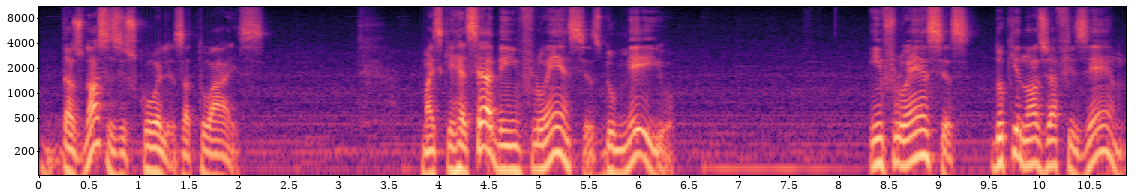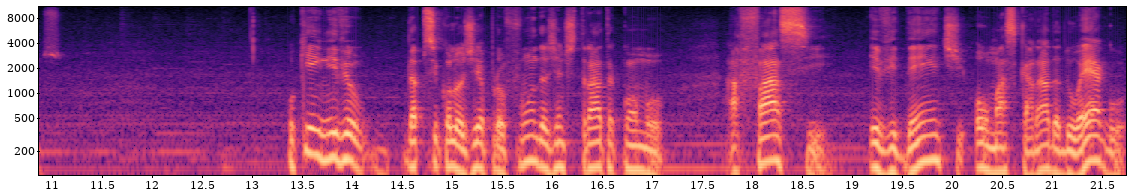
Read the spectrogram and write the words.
das nossas escolhas atuais, mas que recebem influências do meio, influências do que nós já fizemos. O que, em nível da psicologia profunda, a gente trata como a face evidente ou mascarada do ego.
